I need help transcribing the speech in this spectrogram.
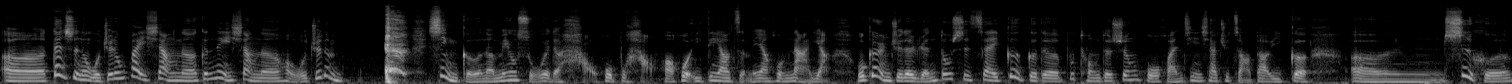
呃，但是呢，我觉得外向呢跟内向呢，我觉得。性格呢，没有所谓的好或不好，哈，或一定要怎么样或那样。我个人觉得，人都是在各个的不同的生活环境下去找到一个，嗯，适合。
